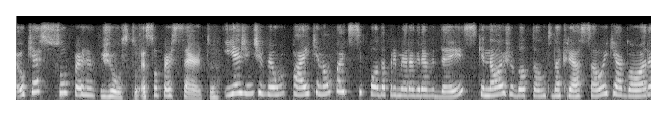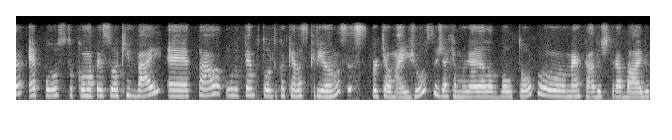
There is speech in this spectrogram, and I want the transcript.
o que é super justo, é super certo. E a gente vê um pai que não participou da primeira gravidez, que não ajudou tanto na criação e que agora é posto como a pessoa que vai é, tá o tempo todo com aquelas crianças, porque é o mais justo, já que a mulher ela voltou pro mercado de trabalho trabalho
